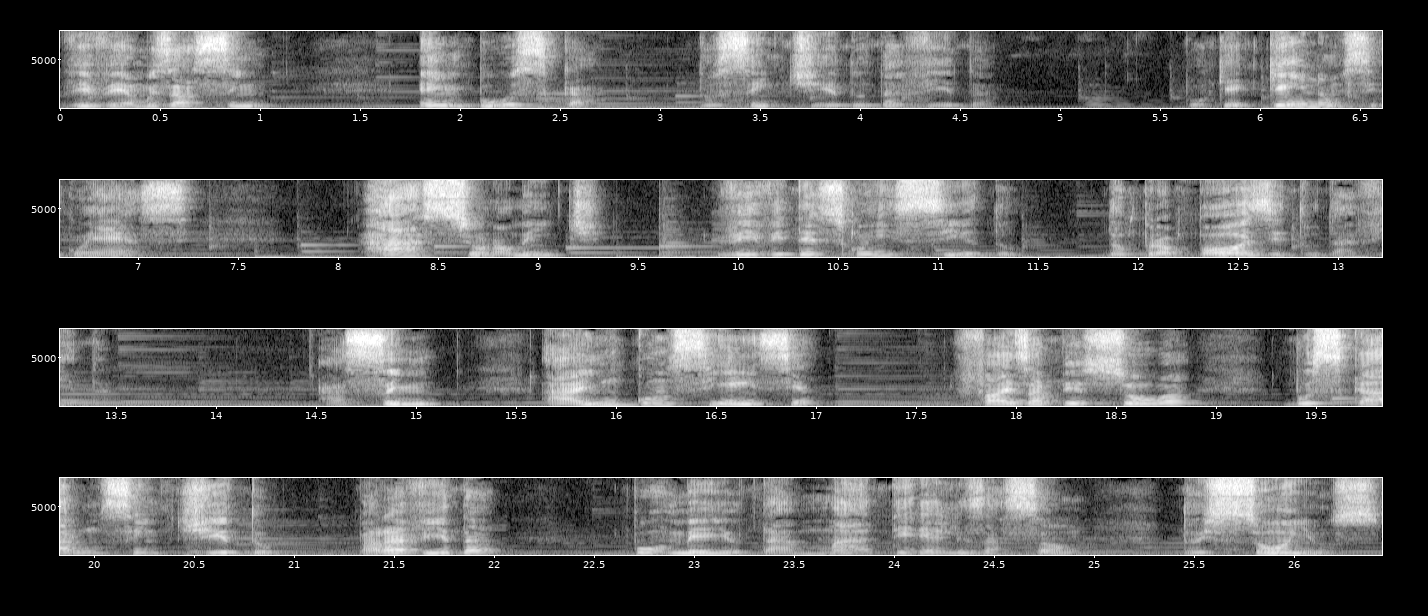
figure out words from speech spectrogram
vivemos assim em busca do sentido da vida. Porque quem não se conhece racionalmente vive desconhecido do propósito da vida. Assim, a inconsciência faz a pessoa buscar um sentido para a vida por meio da materialização dos sonhos,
